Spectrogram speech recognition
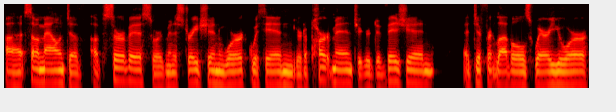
uh, some amount of, of service or administration work within your department or your division at different levels where you're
